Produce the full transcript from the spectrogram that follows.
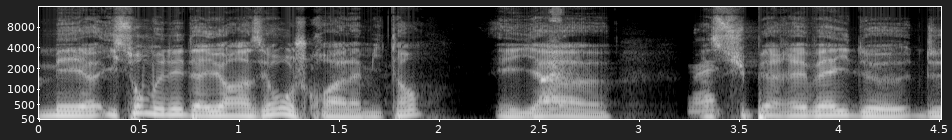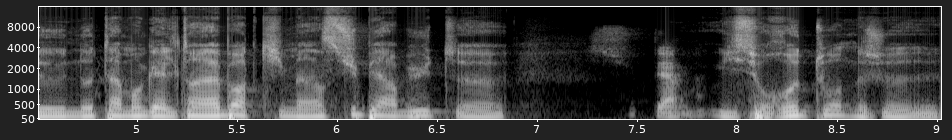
Mais euh, ils sont menés d'ailleurs 1-0, je crois, à la mi-temps. Et il y a euh, un super réveil de, de notamment Gaëtan Laborde qui met un super but. euh, Super. où il se retourne. Je ne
